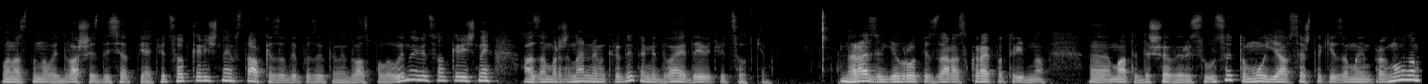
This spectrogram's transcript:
вона становить 2,65% річних, ставки за депозитами 2,5% річних, а за маржинальними кредитами 2,9%. Наразі в Європі зараз вкрай потрібно мати дешеві ресурси, тому я все ж таки за моїм прогнозом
